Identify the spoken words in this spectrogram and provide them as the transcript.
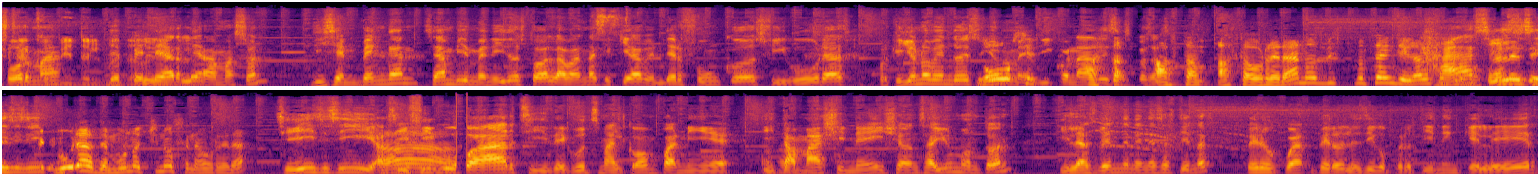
forma de pelearle a Amazon, dicen, vengan, sean bienvenidos toda la banda que quiera vender funcos, figuras, porque yo no vendo eso, yo no me dedico a nada de esas cosas. Hasta, hasta Horrera, ¿no, ¿no te han llegado ah, sí, figuras de monos chinos en Horrera? Sí, sí, sí, así ah. Arts y The Good Smile Company eh, y Tamashi Nations, hay un montón y las venden en esas tiendas, pero, pero les digo, pero tienen que leer.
